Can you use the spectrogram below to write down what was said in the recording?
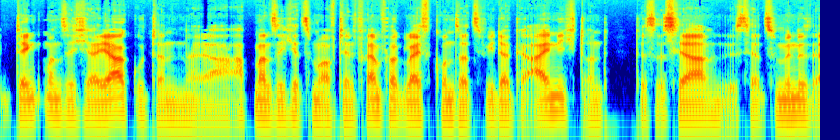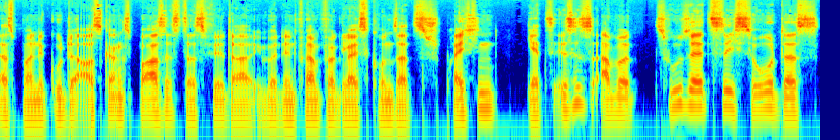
denkt man sich ja, ja, gut, dann ja, hat man sich jetzt mal auf den Fremdvergleichsgrundsatz wieder geeinigt. Und das ist ja, ist ja zumindest erstmal eine gute Ausgangsbasis, dass wir da über den Fremdvergleichsgrundsatz sprechen. Jetzt ist es aber zusätzlich so, dass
